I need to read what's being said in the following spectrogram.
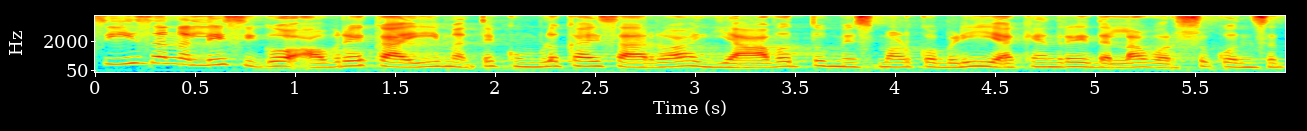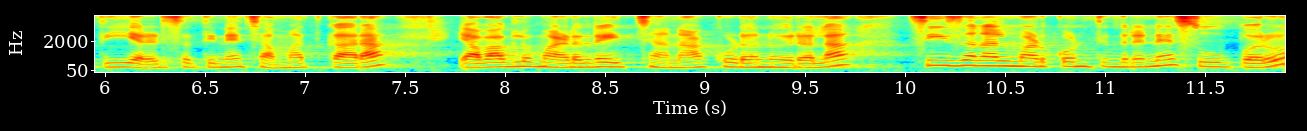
ಸೀಸನಲ್ಲಿ ಸಿಗೋ ಅವರೆಕಾಯಿ ಮತ್ತು ಕುಂಬಳಕಾಯಿ ಸಾರು ಯಾವತ್ತೂ ಮಿಸ್ ಮಾಡ್ಕೋಬೇಡಿ. ಯಾಕೆಂದರೆ ಇದೆಲ್ಲ ವರ್ಷಕ್ಕೊಂದ್ಸತಿ ಎರಡು ಸತಿನೇ ಚಮತ್ಕಾರ. ಯಾವಾಗಲೂ ಮಾಡಿದ್ರೆ ಇದು ಚೆನ್ನಾಗಿ ಕೂಡ ಇರಲ್ಲ. ಸೀಸನಲ್ಲಿ ಮಾಡ್ಕೊಂಡು ತಿಂದ್ರೇ ಸೂಪರು.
